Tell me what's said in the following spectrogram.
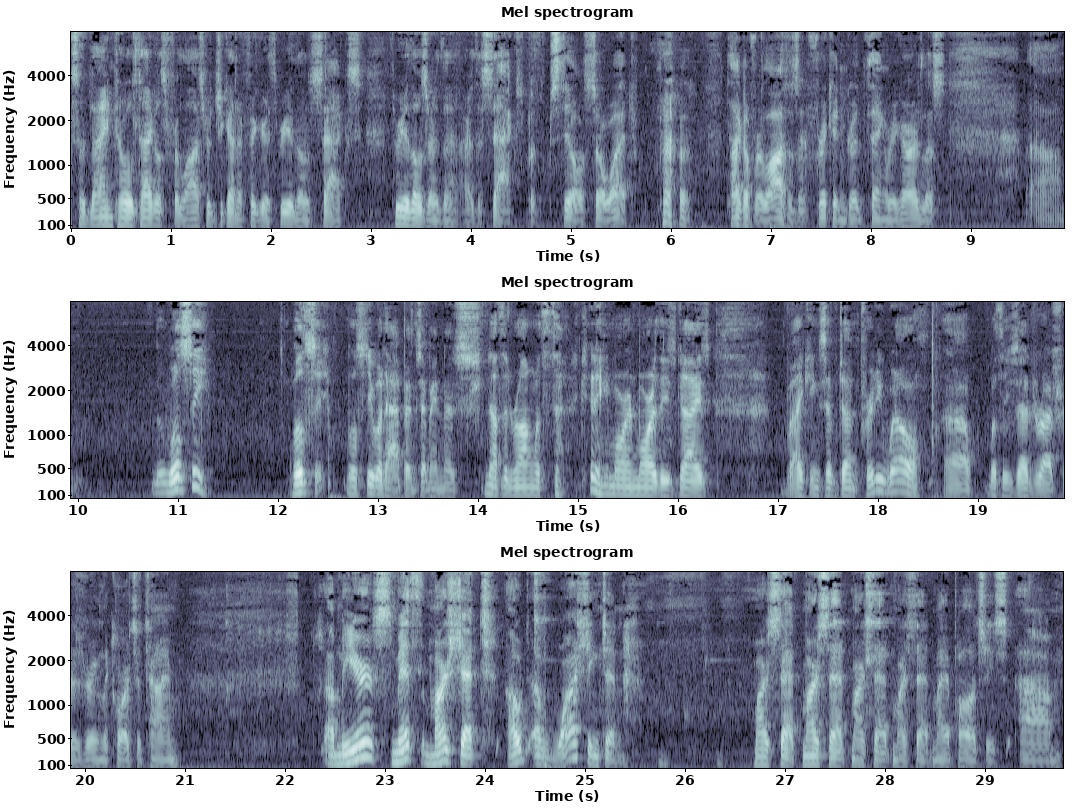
So nine total tackles for loss, but you got to figure three of those sacks. Three of those are the are the sacks, but still, so what? tackle for loss is a freaking good thing, regardless. Um, we'll see. We'll see. We'll see what happens. I mean, there's nothing wrong with getting more and more of these guys. Vikings have done pretty well uh, with these edge rushers during the course of time. Ihmir Smith Marsette out of Washington. Marsette, Marsette, Marsette, Marsette. My apologies. Um,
